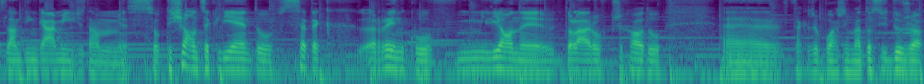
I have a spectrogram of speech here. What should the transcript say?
z landingami, gdzie tam są tysiące klientów, setek rynków, miliony dolarów przychodu. E, także Błażej ma dosyć dużo,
